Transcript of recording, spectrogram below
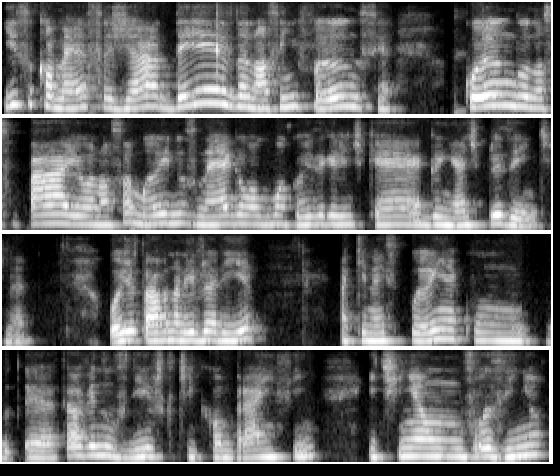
isso começa já desde a nossa infância, quando o nosso pai ou a nossa mãe nos negam alguma coisa que a gente quer ganhar de presente, né? Hoje eu estava na livraria aqui na Espanha com estava é, vendo uns livros que tinha que comprar, enfim, e tinha um vozinho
